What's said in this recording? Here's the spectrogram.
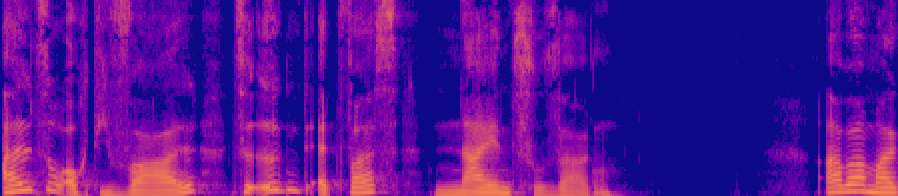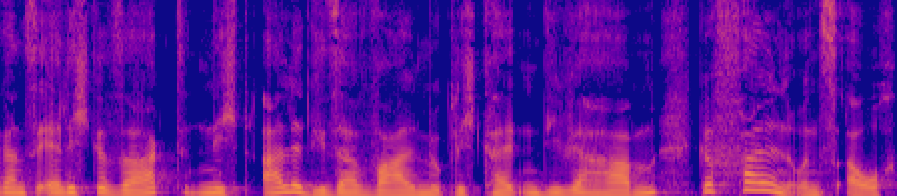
also auch die Wahl, zu irgendetwas Nein zu sagen. Aber mal ganz ehrlich gesagt, nicht alle dieser Wahlmöglichkeiten, die wir haben, gefallen uns auch.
